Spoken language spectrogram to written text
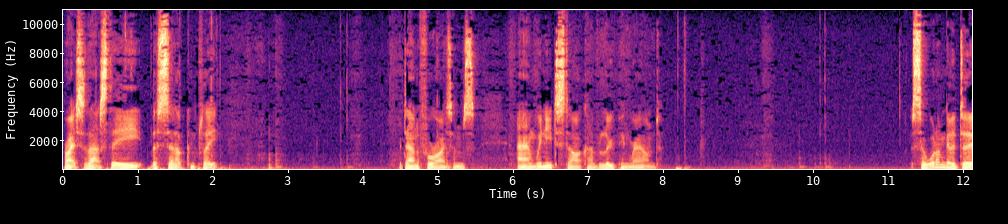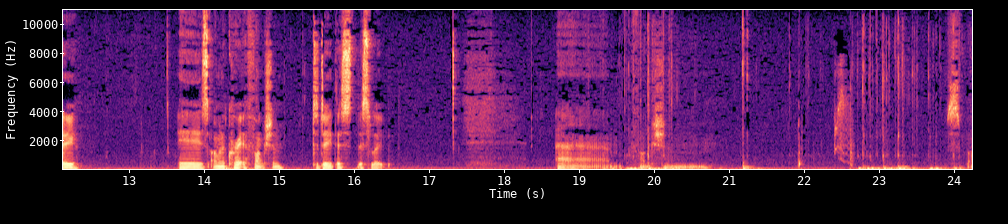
Right, so that's the, the setup complete We're down to four items and we need to start kind of looping round. So what I'm going to do is I'm going to create a function to do this this loop. Um, function spy.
